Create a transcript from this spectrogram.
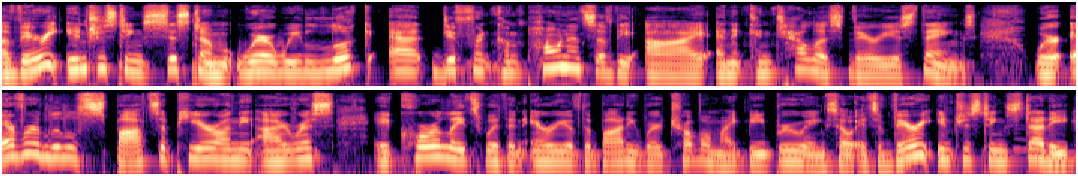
a very interesting system where we look at different components of the eye and it can tell us various things. Wherever little spots appear on the iris, it correlates with an area of the body where trouble might be brewing. So it's a very interesting study.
